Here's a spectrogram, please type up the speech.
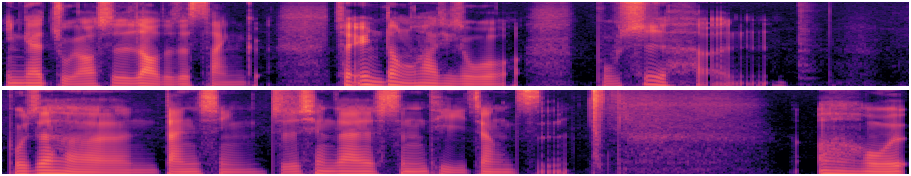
应该主要是绕着这三个。所以运动的话，其实我不是很不是很担心，只是现在身体这样子，啊，我。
